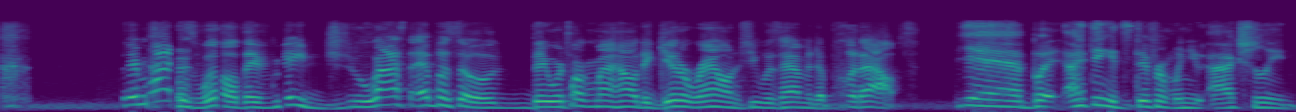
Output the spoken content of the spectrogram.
They might as well. They've made last episode. They were talking about how to get around. She was having to put out. Yeah, but I think it's different when you actually.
